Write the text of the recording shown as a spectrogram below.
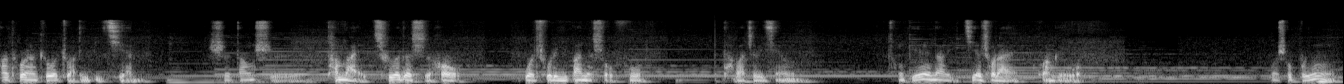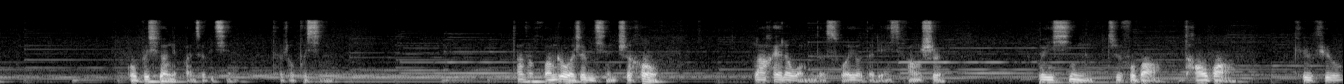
他突然给我转了一笔钱，是当时他买车的时候，我出了一半的首付，他把这笔钱从别人那里借出来还给我。我说不用，我不需要你还这笔钱。他说不行。当他还给我这笔钱之后，拉黑了我们的所有的联系方式，微信、支付宝、淘宝、QQ，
